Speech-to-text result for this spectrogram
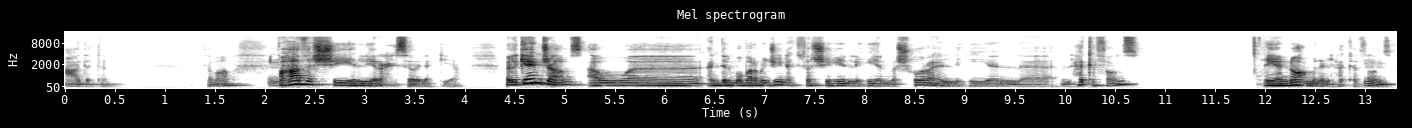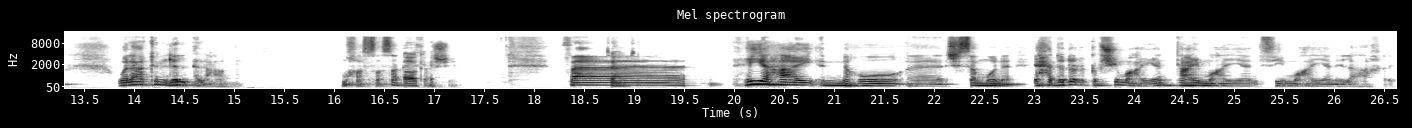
عادة. تمام. فهذا الشيء اللي راح يسوي لك إياه. فال game jams أو آه، عند المبرمجين أكثر شيء هي اللي هي المشهورة اللي هي ال- ال hackathons. هي نوع من ال hackathons. ولكن للألعاب مخصصة أكثر okay. شيء. فهي هاي إنه آه، شو يسمونه يحددوا لك بشيء معين time معين ثيم معين إلى آخره.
